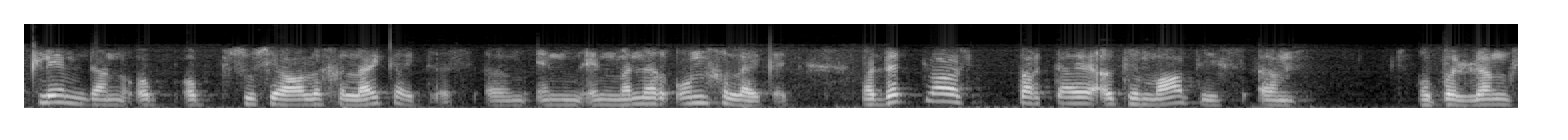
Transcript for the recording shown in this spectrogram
klem dan op op sosiale gelykheid is um, en en minder ongelykheid. Maar dit plaas partye outomaties um, op 'n links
